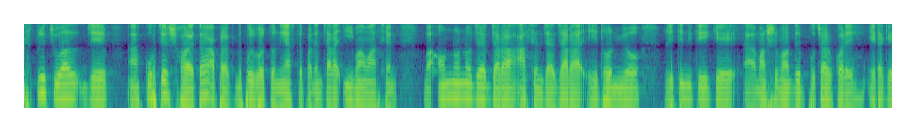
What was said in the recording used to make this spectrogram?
স্পিরিচুয়াল যে কোচের সহায়তা আপনারা কিন্তু পরিবর্তন নিয়ে আসতে পারেন। যারা ইমাম আছেন বা অন্য অন্য যারা আছেন যা যারা এই ধর্মীয় রীতিনীতিকে মানুষের মধ্যে প্রচার করে, এটাকে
